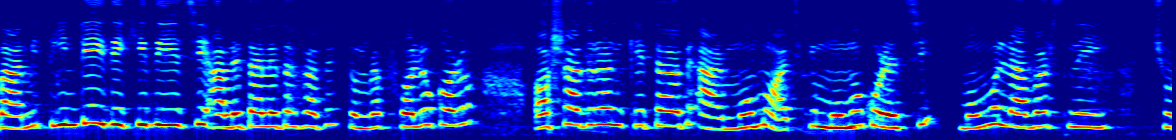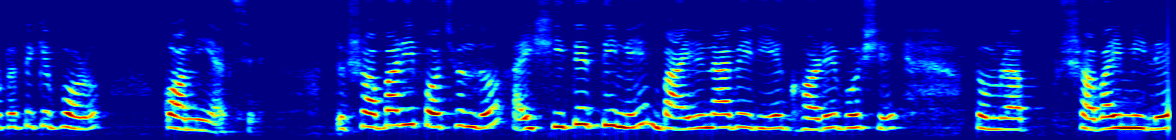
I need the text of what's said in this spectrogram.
বা আমি তিনটেই দেখিয়ে দিয়েছি আলাদা আলাদাভাবে। তোমরা ফলো করো। অসাধারণ খেতে হবে। আর মোমো, আজকে মোমো করেছি। মোমো লাভার্স নেই, ছোট থেকে বড়, কমই আছে। তো সবারই পছন্দ। এই শীতের দিনে বাইরে না বেরিয়ে ঘরে বসে তোমরা সবাই মিলে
